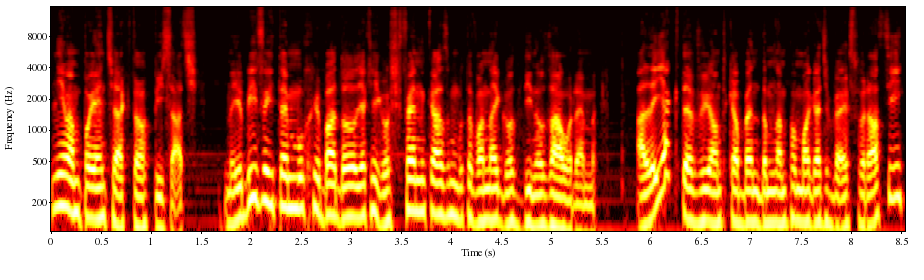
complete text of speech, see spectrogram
Nie mam pojęcia jak to opisać. Najbliżej temu chyba do jakiegoś fenka zmutowanego z dinozaurem. Ale jak te wyjątka będą nam pomagać w eksploracji?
